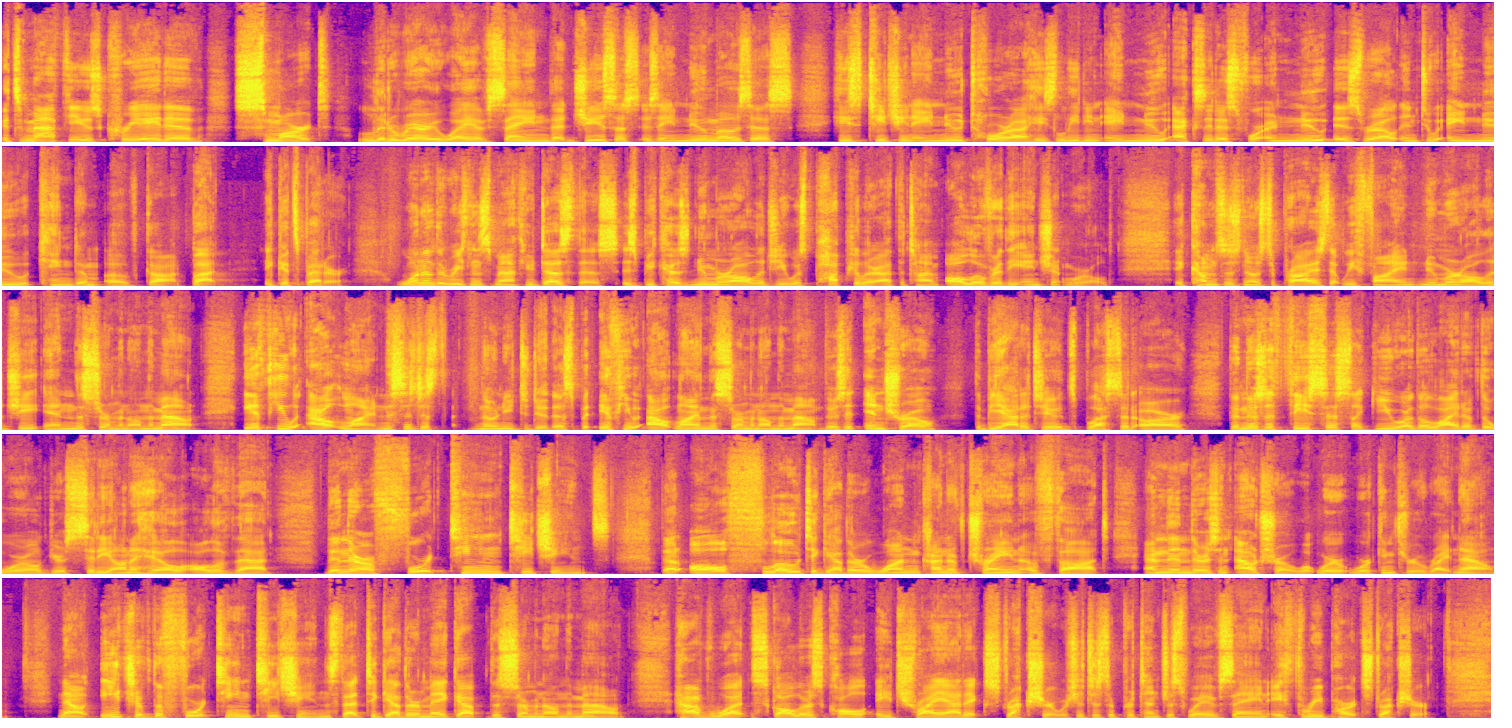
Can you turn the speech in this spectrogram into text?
It's Matthew's creative, smart, literary way of saying that Jesus is a new Moses. He's teaching a new Torah. He's leading a new Exodus for a new Israel into a new kingdom of God. But it gets better. One of the reasons Matthew does this is because numerology was popular at the time all over the ancient world. It comes as no surprise that we find numerology in the Sermon on the Mount. If you outline, this is just no need to do this, but if you outline the Sermon on the Mount, there's an intro, the Beatitudes, blessed are. Then there's a thesis, like you are the light of the world, your city on a hill, all of that. Then there are 14 teachings that all flow together, one kind of train of thought, and then there's an outro, what we're working through right now. Now, each of the 14 teachings that together make up the Sermon on the Mount have what scholars call a triadic structure, which is just a pretentious way of saying a three part structure.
